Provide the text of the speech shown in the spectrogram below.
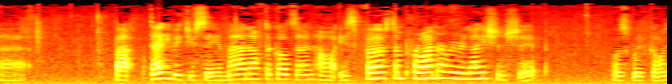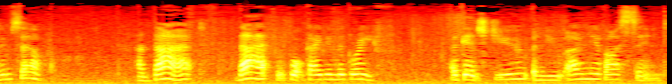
Uh, but David, you see, a man after God's own heart, his first and primary relationship was with God Himself. And that, that was what gave him the grief. Against you and you only have I sinned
